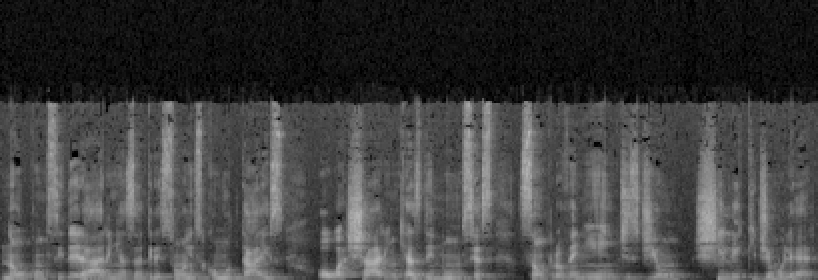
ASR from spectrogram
não considerarem as agressões como tais ou acharem que as denúncias são provenientes de um chilique de mulher.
